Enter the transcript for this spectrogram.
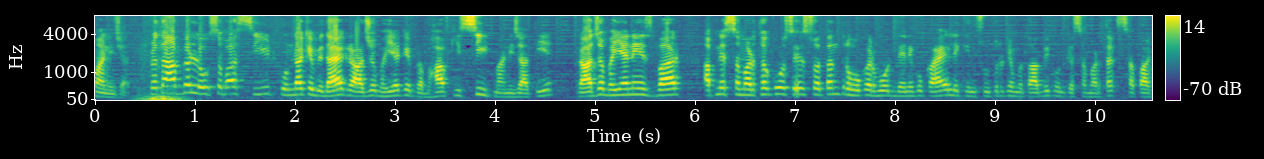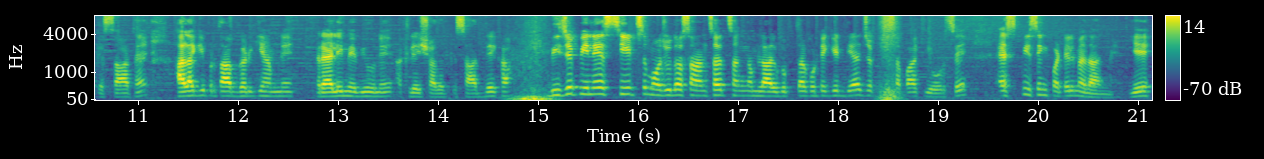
मानी जाती है। प्रतापगढ़ लोकसभा सीट कुंडा के विधायक राजो भैया के प्रभाव की सीट मानी जाती है। राजो भैया ने इस बार अपने समर्थकों से स्वतंत्र होकर वोट देने को कहा है, लेकिन सूत्रों के मुताबिक उनके समर्थक सपा के साथ हैं। हालाँकि प्रतापगढ़ की हमने रैली में भी उन्हें अखिलेश यादव के साथ देखा। बीजेपी ने सीट से मौजूदा सांसद संगम लाल गुप्ता को टिकट दिया, जबकि सपा की ओर से एसपी सिंह पटेल मैदान में ये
